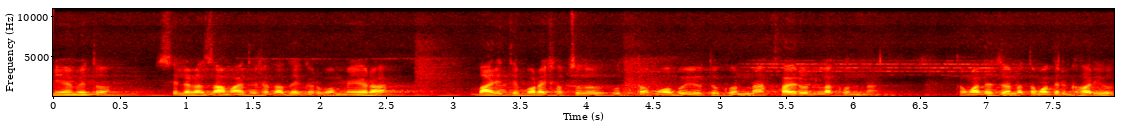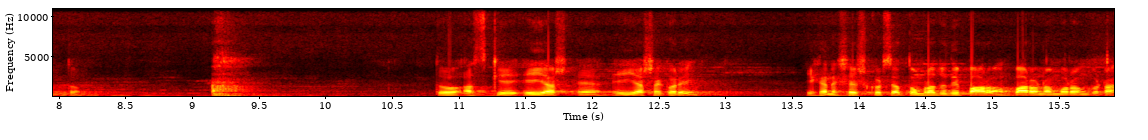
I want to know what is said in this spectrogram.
নিয়মিত ছেলেরা জামায়াতের সাথে আদায় করব, মেয়েরা বাড়িতে পড়াই সবচেয়ে উত্তম অবহিত কন্যা, খয়রুল্লাহ কন্যা। তোমাদের জন্য তোমাদের ঘরই উত্তম। তো আজকে এই আশ এই আশা করে এখানে শেষ করছি। তোমরা যদি পারো, বারো নম্বর অঙ্কটা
